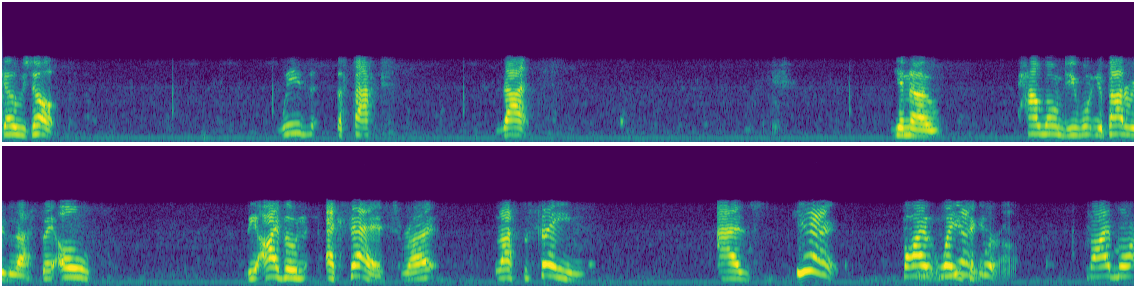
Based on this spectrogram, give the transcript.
goes up with the fact that you know, how long do you want your battery to last? They all, the iPhone XS, right, lasts the same as Yeah. five. Wait yeah, a second. Five more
